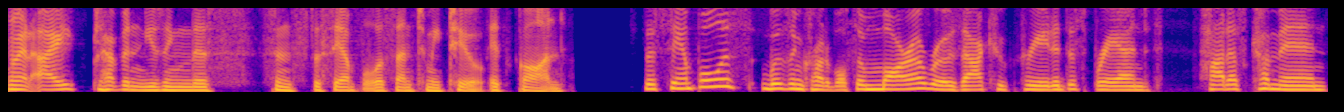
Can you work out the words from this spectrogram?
I mean, I have been using this since the sample was sent to me too. It's gone. The sample is was incredible. So Mara Roszak, who created this brand, had us come in.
